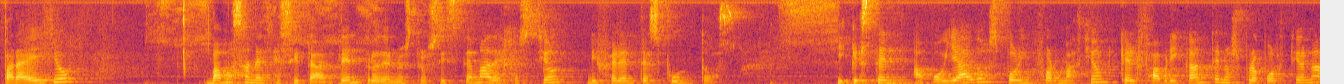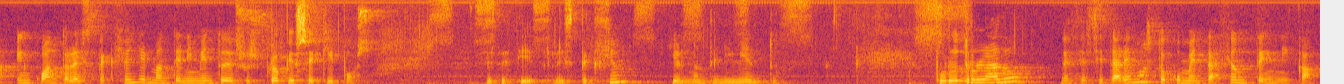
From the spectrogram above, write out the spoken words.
Para ello vamos a necesitar dentro de nuestro sistema de gestión diferentes puntos y que estén apoyados por información que el fabricante nos proporciona en cuanto a la inspección y el mantenimiento de sus propios equipos, es decir, la inspección y el mantenimiento. Por otro lado, necesitaremos documentación técnica,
